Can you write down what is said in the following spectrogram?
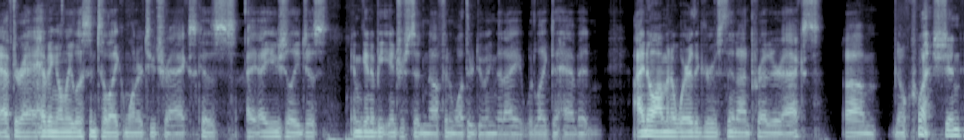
after having only listened to like one or two tracks because I, I usually just am going to be interested enough in what they're doing that I would like to have it. And I know I'm gonna wear the grooves thin on Predator X. Um, no question.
